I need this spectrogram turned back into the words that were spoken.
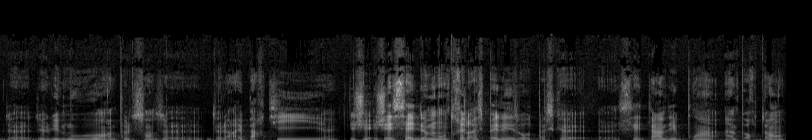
de, l'humour, un peu le sens de, de la répartie. J'essaye de montrer le respect des autres, parce que euh, c'est un des points importants.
